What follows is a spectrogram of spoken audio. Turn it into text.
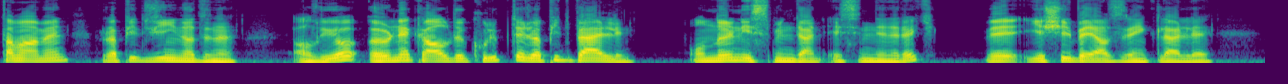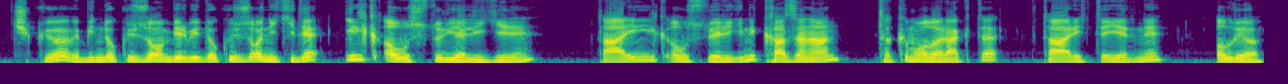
tamamen Rapid Wien adını alıyor. Örnek aldığı kulüp de Rapid Berlin. Onların isminden esinlenerek ve yeşil beyaz renklerle çıkıyor ve 1911-1912'de ilk Avusturya Ligi'ni, tarihin ilk Avusturya Ligi'ni kazanan takım olarak da tarihte yerini alıyor.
